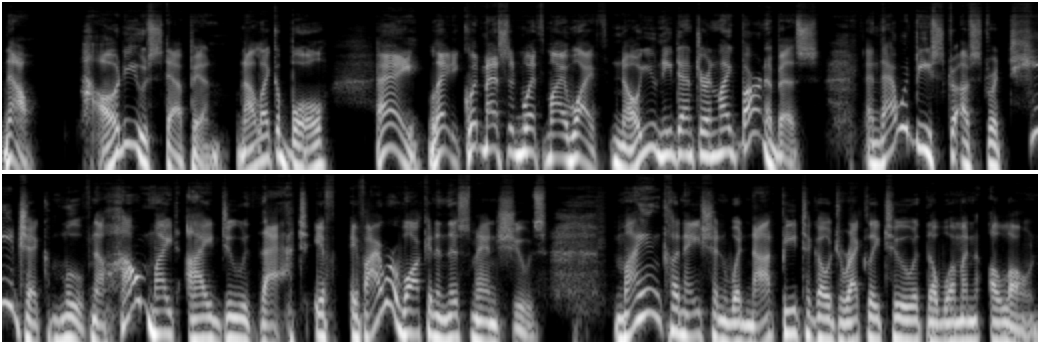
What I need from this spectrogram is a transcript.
Now, how do you step in? Not like a bull. Hey, lady, quit messing with my wife. No, you need to enter in like Barnabas. And that would be a strategic move. Now, how might I do that? If if I were walking in this man's shoes, my inclination would not be to go directly to the woman alone.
